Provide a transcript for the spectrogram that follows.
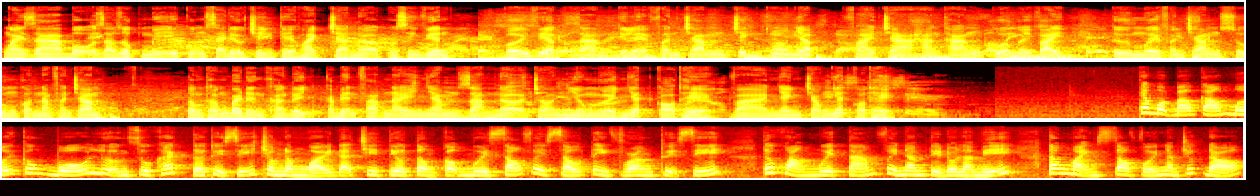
Ngoài ra, Bộ Giáo dục Mỹ cũng sẽ điều chỉnh kế hoạch trả nợ của sinh viên với việc giảm tỷ lệ phần trăm trích thu nhập phải trả hàng tháng của người vay từ 10% xuống còn 5%. Tổng thống Biden khẳng định các biện pháp này nhằm giảm nợ cho nhiều người nhất có thể và nhanh chóng nhất có thể. Theo một báo cáo mới công bố, lượng du khách tới Thụy Sĩ trong năm ngoái đã chi tiêu tổng cộng 16,6 tỷ franc Thụy Sĩ, tức khoảng 18,5 tỷ đô la Mỹ, tăng mạnh so với năm trước đó,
